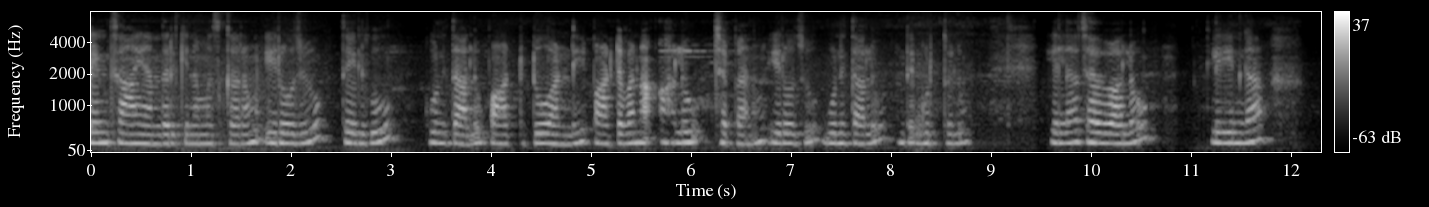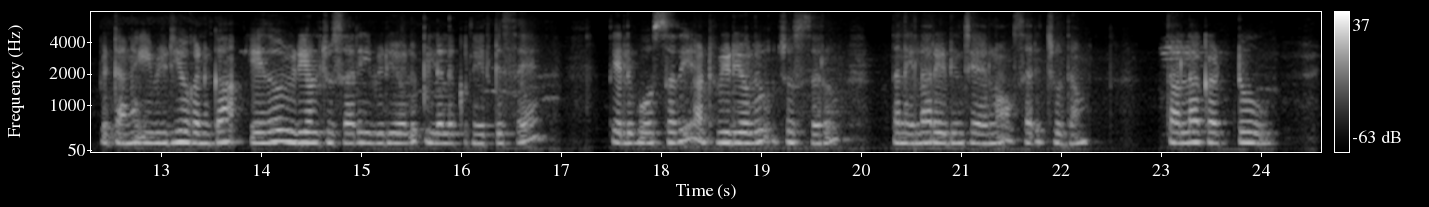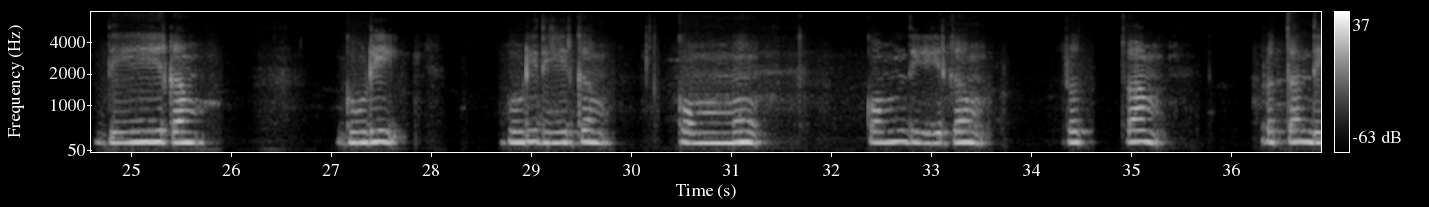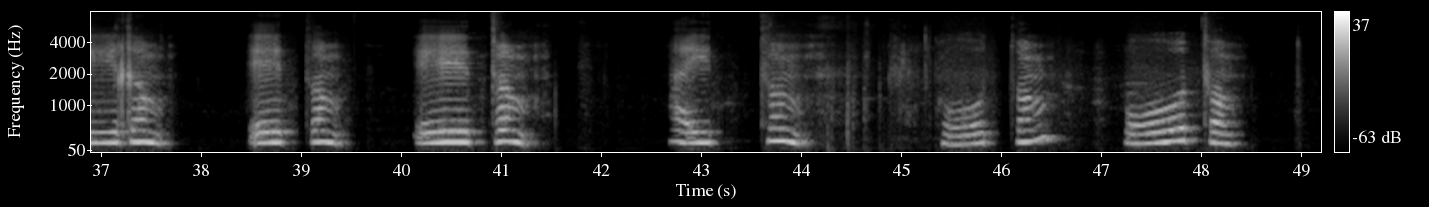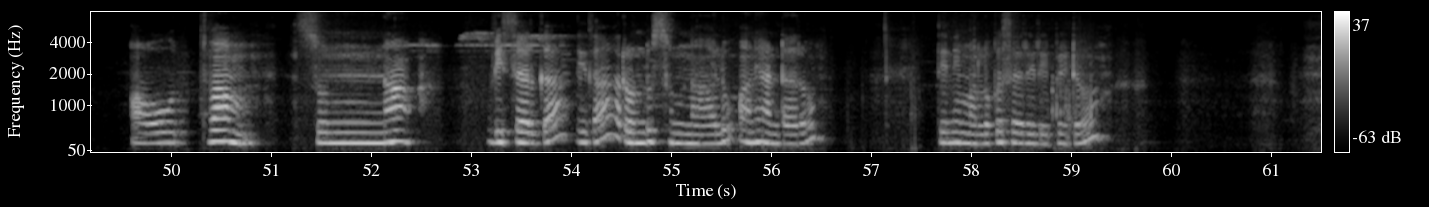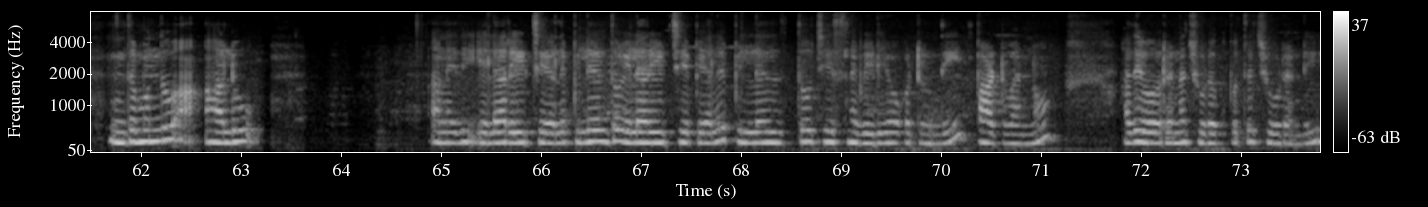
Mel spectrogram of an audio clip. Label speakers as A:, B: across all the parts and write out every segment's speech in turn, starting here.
A: Friends hi అందరికీ నమస్కారం. ఈరోజు తెలుగు గుణితాలు పార్ట్ టూ అండి. పార్ట్ వన్ ఆలు చెప్పాను. ఈరోజు గుణితాలు అంటే గుర్తులు. ఎలా చదవాలో క్లీన్గా పెట్టాను. ఈ వీడియో కనుక ఏదో వీడియోలు చూసారు ఈ వీడియోలు పిల్లలకు నేర్పిస్తే తెలుగు వస్తుంది అటు వీడియోలు చూస్తారు. దాన్ని ఎలా రీడింగ్ చేయాలో ఒకసారి చూద్దాం. తలకట్టు దీర్ఘం గుడి గుడి దీర్ఘం కొమ్ము కొమ్ దీర్ఘం రుత్వం వృత్తం దీర్ఘం ఏత్వం ఏత్వం ఐత్వం ఓత్వం ఓత్వం ఔత్వం సున్నా విసర్గ లేదా రెండు సున్నాలు అని అంటారు. దీన్ని మళ్ళొకసారి రిపీట్ ఇంతకుముందు ఆలు అనేది ఎలా రీడ్ చేయాలి? పిల్లలతో ఎలా రీడ్ చేయాలి పిల్లలతో చేసిన వీడియో ఒకటి ఉంది పార్ట్ వన్ అది ఎవరైనా చూడకపోతే చూడండి.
